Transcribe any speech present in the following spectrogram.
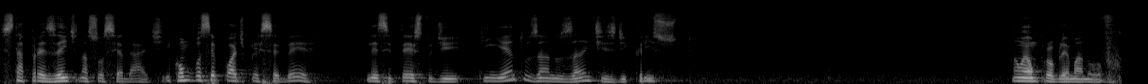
está presente na sociedade. E como você pode perceber, nesse texto de 500 anos antes de Cristo, não é um problema novo.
